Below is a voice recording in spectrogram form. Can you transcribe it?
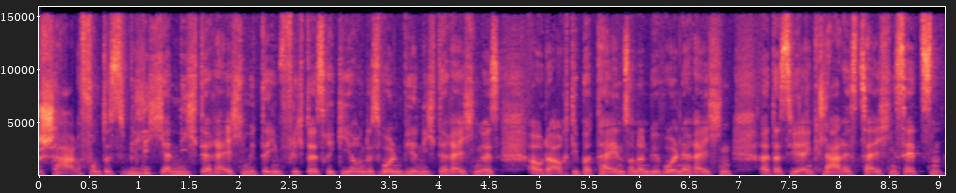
scharf und das will ich ja nicht erreichen mit der Impfpflicht als Regierung. Das wollen wir nicht erreichen als, oder auch die Parteien, sondern wir wollen erreichen, äh, dass wir ein klares Zeichen setzen.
